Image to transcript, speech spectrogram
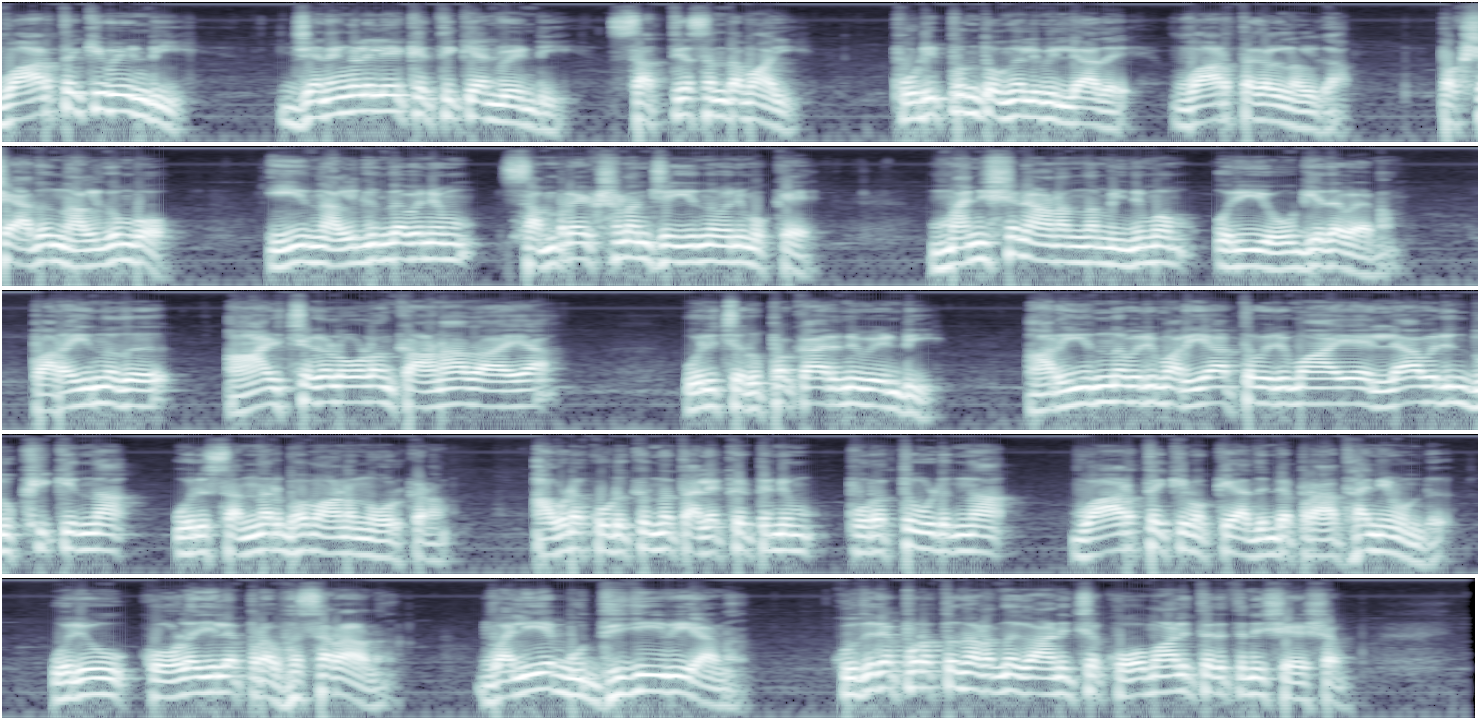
വാർത്തയ്ക്ക് വേണ്ടി ജനങ്ങളിലേക്ക് എത്തിക്കാൻ വേണ്ടി സത്യസന്ധമായി പൊടിപ്പും തൊങ്ങലുമില്ലാതെ വാർത്തകൾ നൽകാം. പക്ഷേ അത് നൽകുമ്പോൾ ഈ നൽകുന്നവനും സംപ്രേഷണം ചെയ്യുന്നവനുമൊക്കെ മനുഷ്യനാണെന്ന മിനിമം ഒരു യോഗ്യത വേണം. പറയുന്നത് ആഴ്ചകളോളം കാണാതായ ഒരു ചെറുപ്പക്കാരന് വേണ്ടി അറിയുന്നവരും അറിയാത്തവരുമായ എല്ലാവരും ദുഃഖിക്കുന്ന ഒരു സന്ദർഭമാണെന്ന് ഓർക്കണം. അവിടെ കൊടുക്കുന്ന തലക്കെട്ടിനും പുറത്തുവിടുന്ന വാർത്തയ്ക്കുമൊക്കെ അതിന്റെ പ്രാധാന്യമുണ്ട്. ഒരു കോളേജിലെ പ്രൊഫസറാണ്. വലിയ ബുദ്ധിജീവിയാണ്. കുതിരപ്പുറത്ത് നടന്ന് കാണിച്ച കോമാളിത്തരത്തിന് ശേഷം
